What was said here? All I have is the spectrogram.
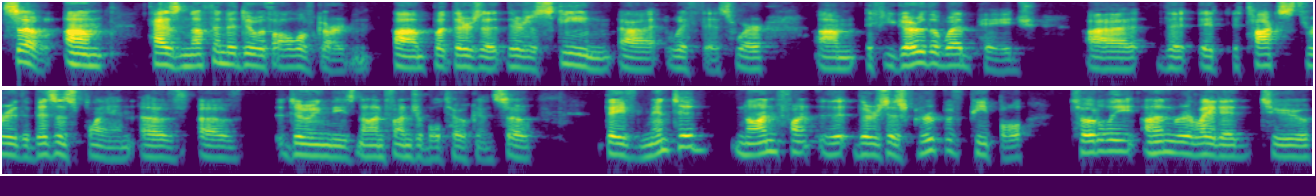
So um, has nothing to do with Olive Garden, um, but there's a there's a scheme uh, with this where um, if you go to the web page, uh, that it, it, talks through the business plan of of doing these non fungible tokens. So they've minted non fun. There's this group of people totally unrelated to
